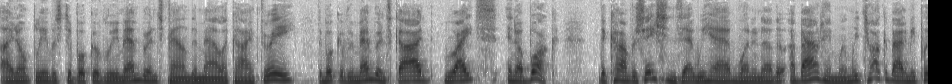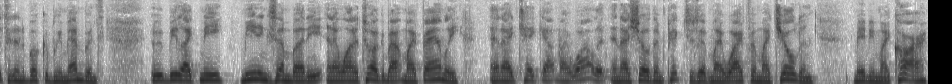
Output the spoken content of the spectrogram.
I don't believe it's the book of remembrance found in Malachi 3. The book of remembrance, God writes in a book the conversations that we have one another about him. When we talk about him, he puts it in a book of remembrance. It would be like me meeting somebody and I want to talk about my family and I take out my wallet and I show them pictures of my wife and my children, maybe my car.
